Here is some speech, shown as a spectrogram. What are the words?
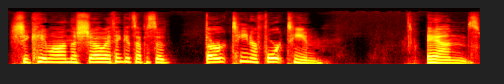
She came on the show, I think it's episode 13 or 14. And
